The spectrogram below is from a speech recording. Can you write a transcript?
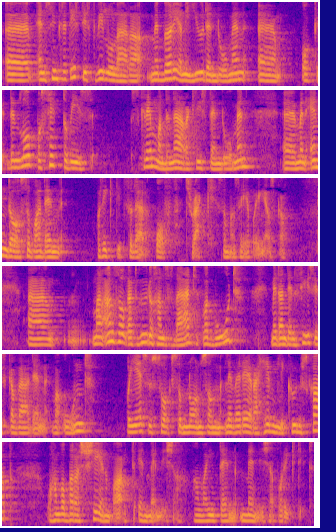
Eh, en synkretistisk villolära med början i judendomen eh, och den låg på sätt och vis skrämmande nära kristendomen eh, Eh, men ändå så var den riktigt sådär off track som man säger på engelska. Eh, man ansåg att Gud och hans värld var god medan den fysiska världen var ond och Jesus sågs som någon som levererade hemlig kunskap och han var bara skenbart en människa. Han var inte en människa på riktigt.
